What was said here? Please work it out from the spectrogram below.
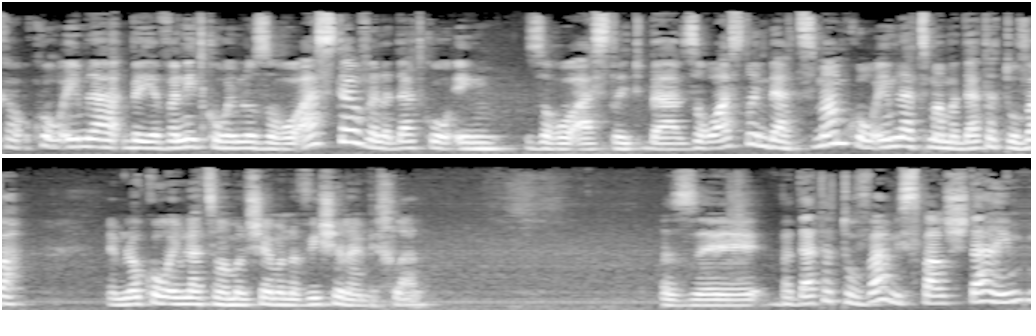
קוראים לה, ביוונית קוראים לו זורואסטר ולדת קוראים זורואסטרית. הזורואסטרים בעצמם קוראים לעצמם הדת הטובה. הם לא קוראים לעצמם על שם הנביא שלהם בכלל. אז uh, בדת הטובה, מספר 2,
